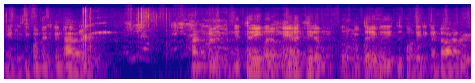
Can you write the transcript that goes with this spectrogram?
நிகழ்த்தி கொண்டிருக்கின்றார்கள். கண்களுக்கு நித்திரை வரும் நேரத்திலும் ஒரு முத்திரை பதித்துக் கொண்டிருக்கின்றார்கள்.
